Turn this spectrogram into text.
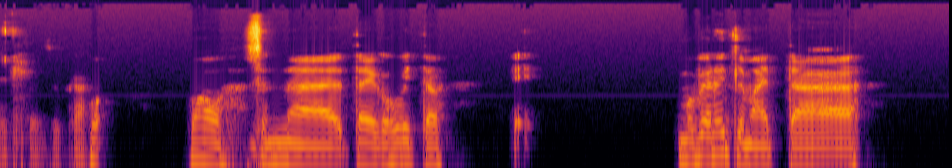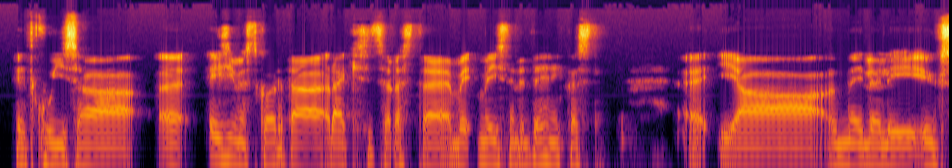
et see on sihuke. Vau, see on äh, täiega huvitav. ma pean ütlema, et äh, et kui sa äh, esimest korda rääkisid sellest äh, Meissneri tehnikast ja meil oli üks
